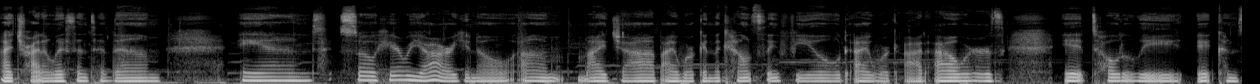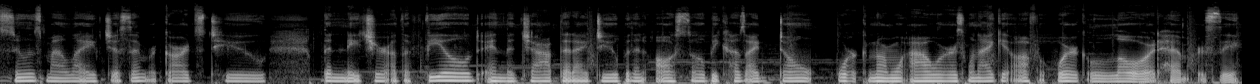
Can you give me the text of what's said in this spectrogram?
I try to listen to them and so here we are, you know, um, my job, I work in the counseling field, I work odd hours. It totally, it consumes my life just in regards to the nature of the field and the job that I do, but then also because I don't work normal hours. When I get off of work, Lord have mercy,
